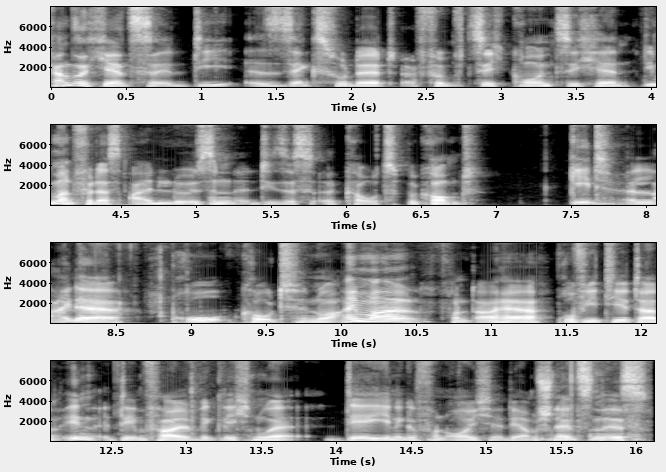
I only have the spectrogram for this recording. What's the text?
kann sich jetzt die 650 Coins sichern, die man für das Einlösen dieses Codes bekommt. Geht leider pro Code nur einmal. Von daher profitiert dann in dem Fall wirklich nur derjenige von euch, der am schnellsten ist.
